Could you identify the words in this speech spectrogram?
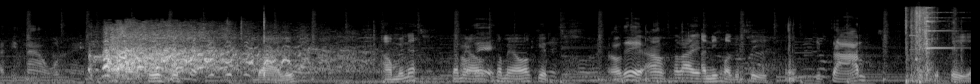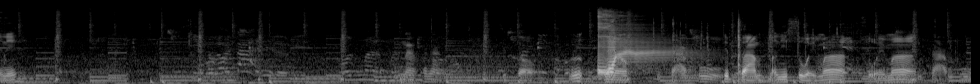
อาทิตย์หน้าโอนให้ บ้าหรือเอาไหมเนี่ย ถ้าไม่เอาเอาสิถ้าไม่เอาก็เก็บ เอาดิเอาเท่าไหร่อันนี้ขอสิบสี่สิบสามสิบสี่อันนี้หนาฝรั่งสิบสองอืมเอาสิบสามคู่สิบสามอันนี้สวยมากสวยมาก สิบสามคู่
